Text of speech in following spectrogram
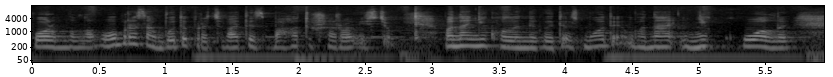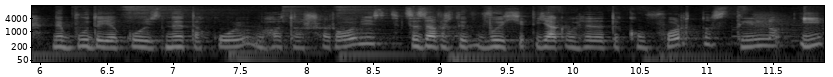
формула в образах буде працювати з багатошаровістю. Вона ніколи не вийде з моди, вона ніколи не буде якоюсь не такою. Багатошаровість це завжди вихід, як виглядати комфортно, стильно і.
